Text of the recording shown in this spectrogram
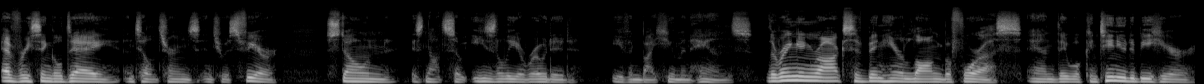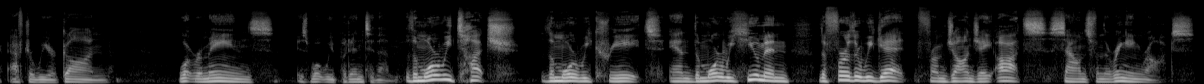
every single day until it turns into a sphere. Stone is not so easily eroded even by human hands. The ringing rocks have been here long before us, and they will continue to be here after we are gone. What remains is what we put into them. The more we touch, the more we create, and the more we human, the further we get from John J. Ott's Sounds from the Ringing Rocks.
